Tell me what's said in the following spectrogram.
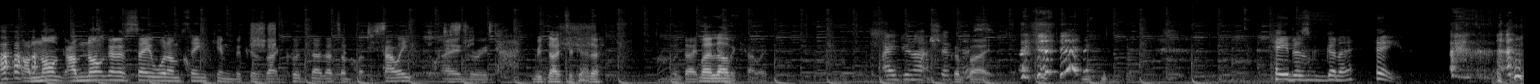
I'm not. I'm not gonna say what I'm thinking because that could. That, that's a. Callie, I agree. We die together. We die My together, love. Callie. I do not ship Goodbye. this. Haters gonna hate. I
